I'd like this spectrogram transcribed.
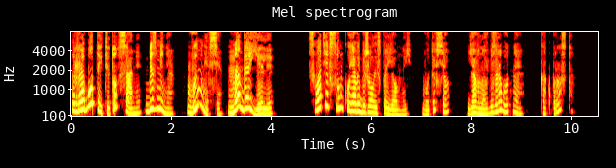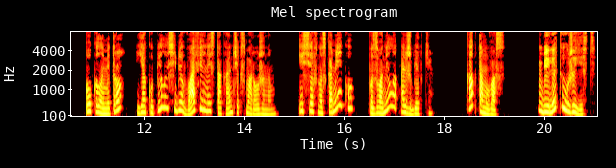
Работайте тут сами, без меня. Вы мне все надоели. Схватив сумку, я выбежала из приемной. Вот и все. Я вновь безработная. Как просто. Около метро я купила себе вафельный стаканчик с мороженым. И, сев на скамейку, позвонила Альжбетке. «Как там у вас?» «Билеты уже есть.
